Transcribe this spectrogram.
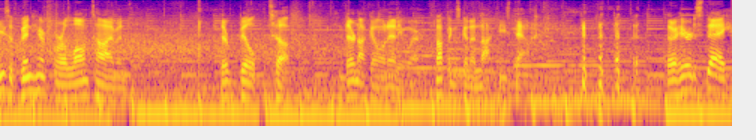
These have been here for a long time and they're built tough. They're not going anywhere. Nothing's gonna knock these down. they're here to stay.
